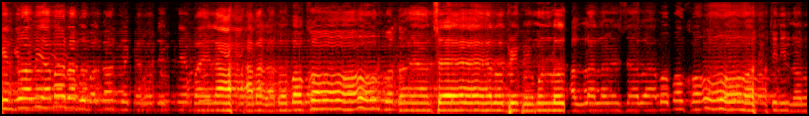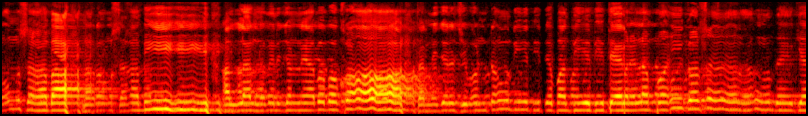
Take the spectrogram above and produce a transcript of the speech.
কিন্তু আমি আমার আবু বকরকে কেন দেখতে আমার আবু বকর কোথায় আছে? রফিকুল মন্ডল, আল্লাহ সাহাবা, আবু বকর, তিনি নরম সাহাবা, নরম সাহাবি। আল্লাহ নবীর জন্য আবু বকর তার নিজের জীবনটাও দিয়ে দিতে পা দিয়ে দিতে লব্বাই কসম দেখে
